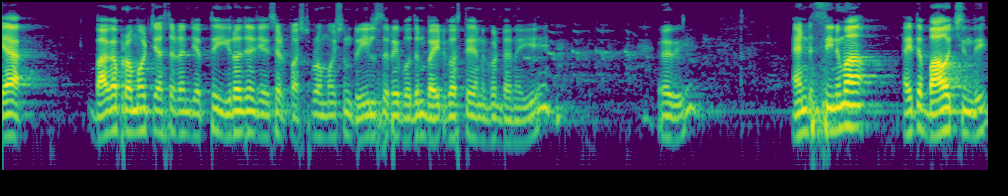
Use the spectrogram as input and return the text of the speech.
yeah బాగా ప్రమోట్ చేస్తాడని చెప్తే ఈరోజే చేశాడు. ఫస్ట్ ప్రమోషన్ రీల్స్ రేపు పొద్దున్న బయటకు వస్తాయి అనుకుంటాను అయ్యి. అది. అండ్ సినిమా అయితే బాగా వచ్చింది.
